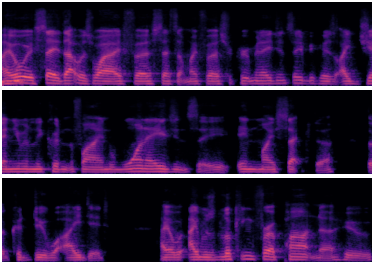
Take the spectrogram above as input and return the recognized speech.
I always say that was why I first set up my first recruitment agency because I genuinely couldn't find one agency in my sector that could do what I did. I, I was looking for a partner who,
